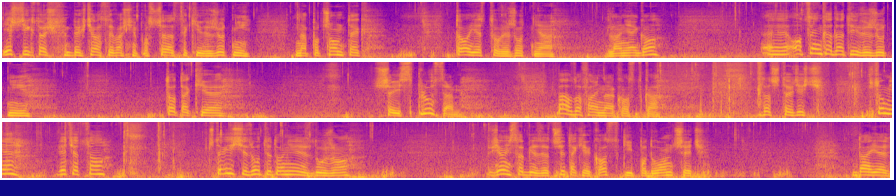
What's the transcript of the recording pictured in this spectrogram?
Jeśli ktoś by chciał sobie właśnie postrzelać z takiej wyrzutni na początek, to jest to wyrzutnia dla niego. E, ocenka dla tej wyrzutni to takie 6 z plusem. Bardzo fajna kostka. Za 40 w sumie, wiecie co? 40 zł to nie jest dużo. Wziąć sobie ze trzy takie kostki, podłączyć. Daje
